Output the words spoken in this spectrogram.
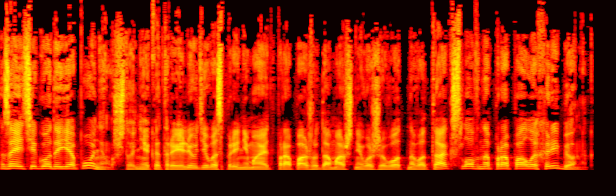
За эти годы я понял, что некоторые люди воспринимают пропажу домашнего животного так, словно пропал их ребенок.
